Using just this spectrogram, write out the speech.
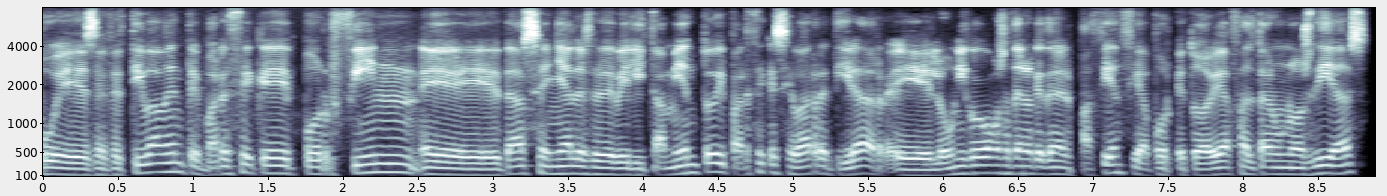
Pues efectivamente, parece que por fin eh, da señales de debilitamiento y parece que se va a retirar. Eh, lo único que vamos a tener que tener paciencia porque todavía faltan unos días,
